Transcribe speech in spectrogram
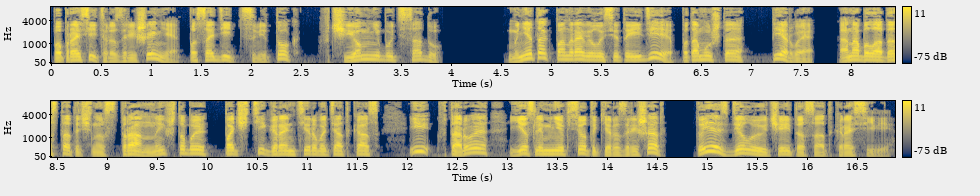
Попросить разрешения посадить цветок в чьем-нибудь саду. Мне так понравилась эта идея, потому что, первое, она была достаточно странной, чтобы почти гарантировать отказ, и, второе, если мне все-таки разрешат, то я сделаю чей-то сад красивее.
